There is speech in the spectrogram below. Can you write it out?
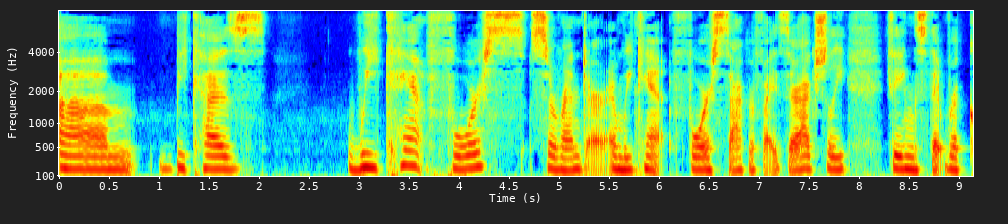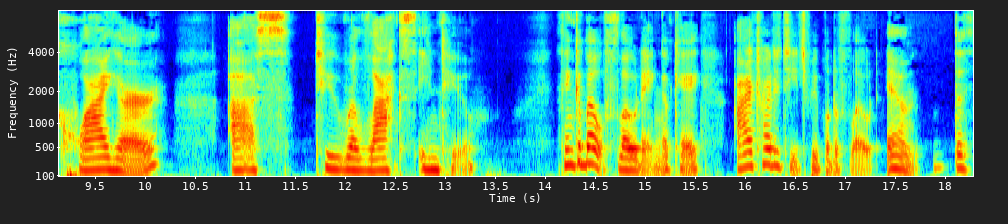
Um, because we can't force surrender and we can't force sacrifice. There are actually things that require us to relax into. Think about floating, okay? I try to teach people to float, and the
